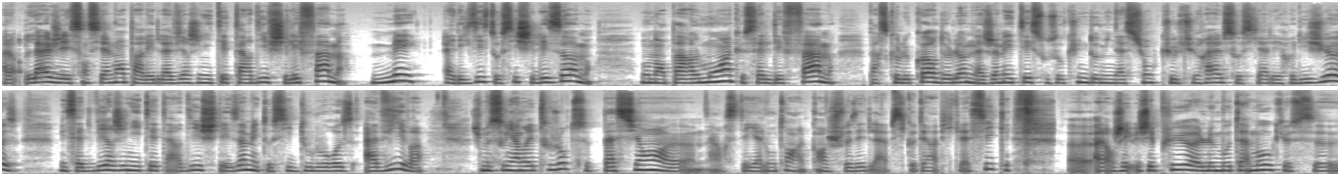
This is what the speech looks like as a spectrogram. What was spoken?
Alors là, j'ai essentiellement parlé de la virginité tardive chez les femmes, mais elle existe aussi chez les hommes on en parle moins que celle des femmes, parce que le corps de l'homme n'a jamais été sous aucune domination culturelle, sociale et religieuse, mais cette virginité tardive chez les hommes est aussi douloureuse à vivre. Je me souviendrai toujours de ce patient, euh, alors c'était il y a longtemps, hein, quand je faisais de la psychothérapie classique, euh, alors j'ai plus euh, le mot à mot que ce,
